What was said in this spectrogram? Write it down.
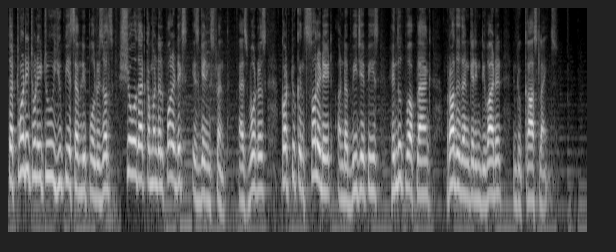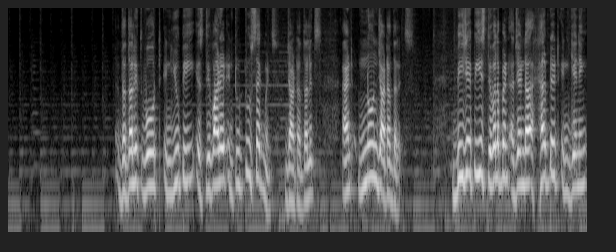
the 2022 UP Assembly poll results show that Kamandal politics is gaining strength as voters got to consolidate under BJP's Hindutva plank rather than getting divided into caste lines. The Dalit vote in UP is divided into two segments, Jatav Dalits and non-Jatav Dalits. BJP's development agenda helped it in gaining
